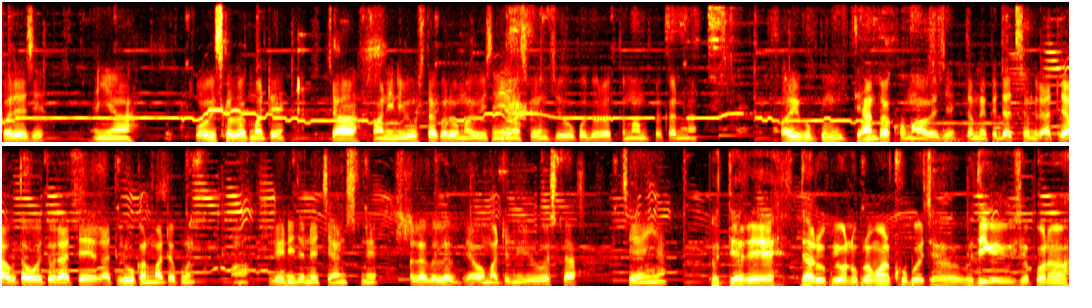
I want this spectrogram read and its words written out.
કરે છે. અહીંયા ચોવીસ કલાક માટે ચા, પાણીની વ્યવસ્થા કરવામાં આવી છે. અહીંયા સ્વયંસેવકો દ્વારા તમામ પ્રકારના ભાવિ ભક્તોનું ધ્યાન રાખવામાં આવે છે. તમે કદાચ રાત્રે આવતા હોય તો રાતે રાત્રિ રોકાણ માટે પણ લેડીઝ અને જેન્ટ્સને અલગ અલગ રહેવા માટેની વ્યવસ્થા છે અહીંયા. અત્યારે દારૂ પીવાનું પ્રમાણ ખૂબ જ વધી ગયું છે, પણ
